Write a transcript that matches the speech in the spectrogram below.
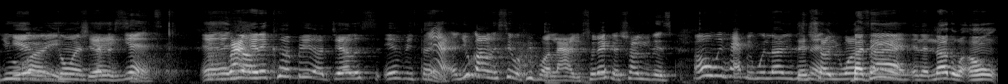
you Envy, are doing jealousy. things. Yes, and, right, you know, and it could be a jealous envy thing. yeah, and you can only see what people allow you, so they can show you this. Oh, we happy, we love you. They show you one but side then and another one on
